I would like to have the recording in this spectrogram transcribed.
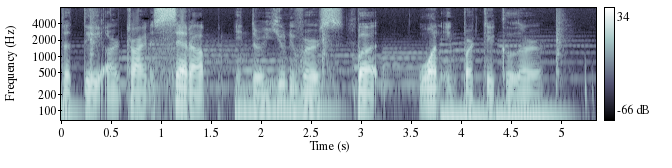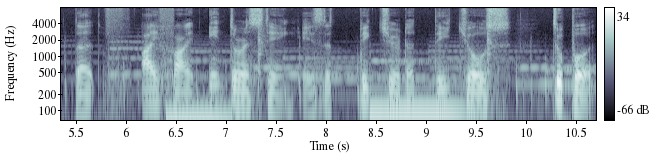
that they are trying to set up in their universe, but one in particular that I find interesting is the picture that they chose to put.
